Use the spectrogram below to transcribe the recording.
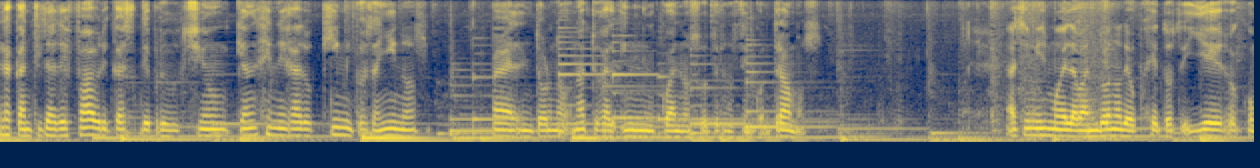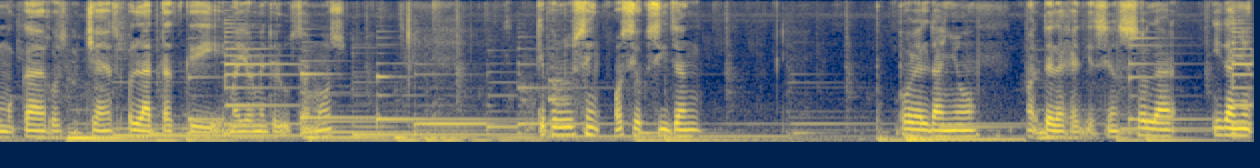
La cantidad de fábricas de producción que han generado químicos dañinos para el entorno natural en el cual nosotros nos encontramos. Asimismo, el abandono de objetos de hierro como carros, cucharas o latas que mayormente lo usamos, que producen o se oxidan por el daño de la radiación solar y dañan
